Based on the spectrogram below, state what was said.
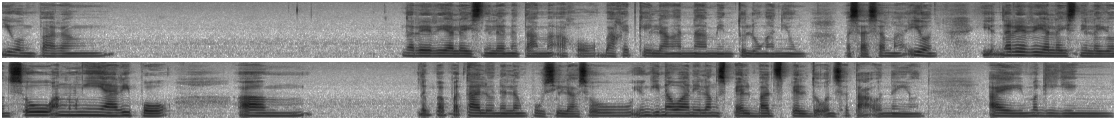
yun, parang nare-realize nila na tama ako. Bakit kailangan namin tulungan yung masasama? Yun, yun nare-realize nila yon So, ang mangyayari po, um, nagpapatalo na lang po sila. So, yung ginawa nilang spell, bad spell doon sa taon na yun, ay magiging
